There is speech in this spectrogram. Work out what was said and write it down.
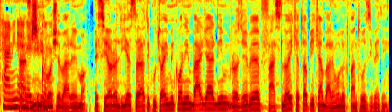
تامین انرژی کنه. باشه برای ما. بسیار دیگه استراحت کوتاهی می‌کنیم برگردیم راجع به فصلهای کتاب. یکم برای ما لطفا توضیح بدین.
